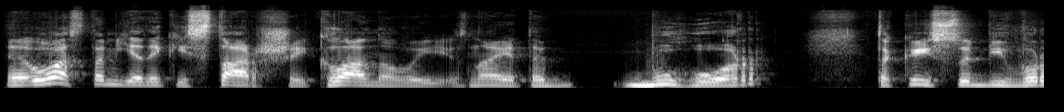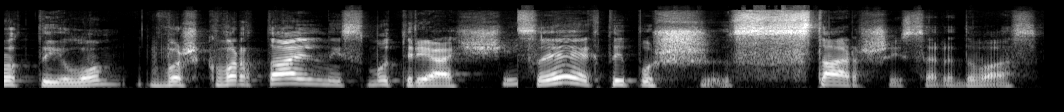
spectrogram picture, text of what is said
у вас там є такий старший клановий, знаєте, бугор. Такий собі воротило, ваш квартальний смотрящий. Це як типу ш- старший серед вас.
